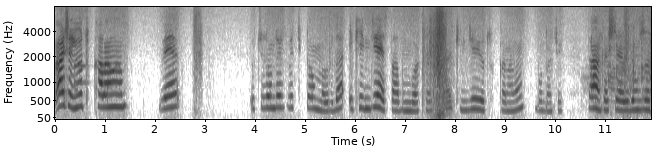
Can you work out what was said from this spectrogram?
Arkadaşlar YouTube kanalım ve 314 ve TikTok'um var orada. İkinci hesabım bu arkadaşlar. İkinci YouTube kanalım. Buradan çek. Tamam arkadaşlar videomuzu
